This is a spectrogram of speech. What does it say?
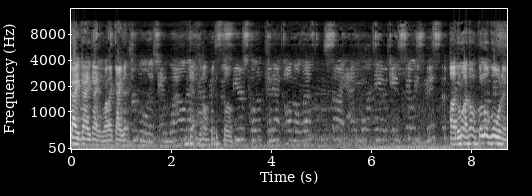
Cày cày cày side, lại cày đấy. À đúng rồi, nó còn có logo này.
